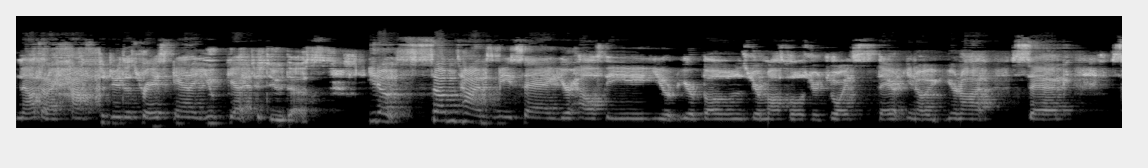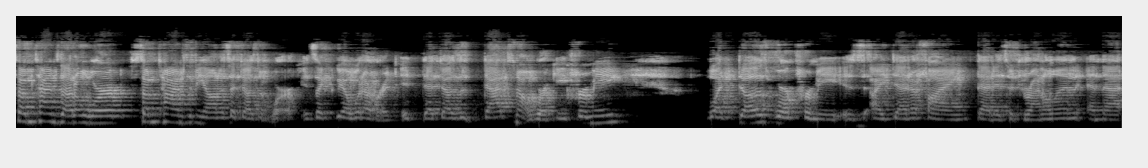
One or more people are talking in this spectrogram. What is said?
not that I have to do this race, Anna, you get to do this. you know, sometimes me saying you're healthy, your your bones, your muscles, your joints, they you know, you're not sick. Sometimes that'll work. Sometimes, to be honest, it doesn't work. It's like yeah, whatever. It, it that doesn't. That's not working for me. What does work for me is identifying that it's adrenaline and that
